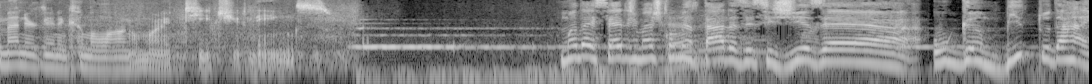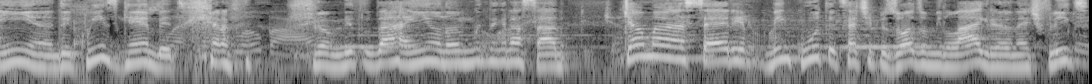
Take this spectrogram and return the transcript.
Men are gonna come along and want to teach you things. Uma das séries mais comentadas esses dias é o Gambito da Rainha, The Queen's Gambit, que era Gambito da Rainha, um nome muito engraçado. Que é uma série bem curta de sete episódios, um milagre da Netflix,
